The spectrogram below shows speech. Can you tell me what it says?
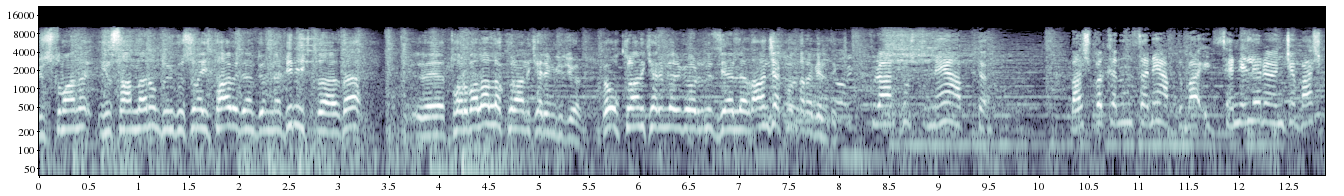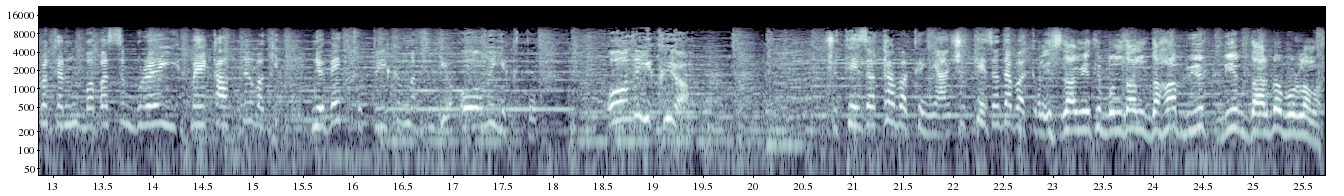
Müslümanı insanların duygusuna hitap eden dönülen bir iktidarda e, torbalarla Kur'an-ı Kerim gidiyor. Ve o Kur'an-ı Kerimleri gördüğünüz yerlerde ancak kurtarabildik. Kur'an kursu ne yaptı? Başbakanımıza ne yaptı? Seneler önce başbakanın babası burayı yıkmaya kalktığı vakit nöbet tuttu yıkılmasın diye oğlu yıktı. Oğlu yıkıyor. Şu tezata bakın yani şu tezata bakın. İslamiyet'i bundan daha büyük bir darbe vurulamaz.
